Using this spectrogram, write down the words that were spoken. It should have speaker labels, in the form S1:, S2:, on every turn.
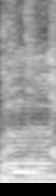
S1: goodbye.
